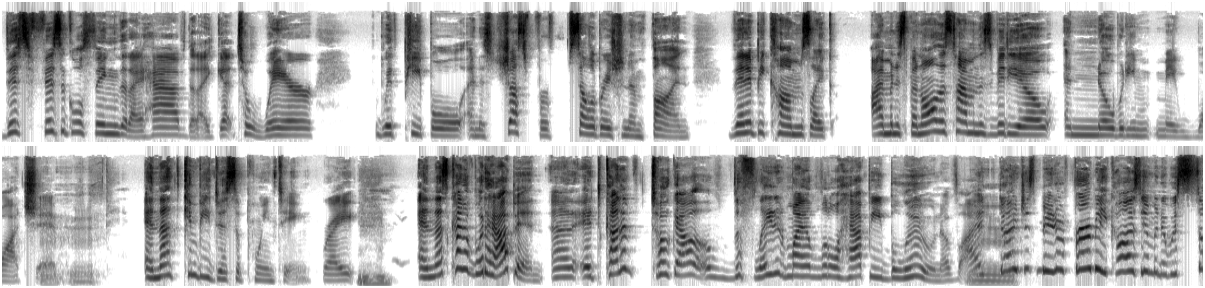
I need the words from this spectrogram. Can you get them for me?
this physical thing that I have that I get to wear with people and it's just for celebration and fun. Then it becomes like, I'm going to spend all this time on this video and nobody may watch it. Mm-hmm. And that can be disappointing, right? And that's kind of what happened. And it kind of took out, deflated my little happy balloon of, I, Mm. I just made a Furby costume and it was so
